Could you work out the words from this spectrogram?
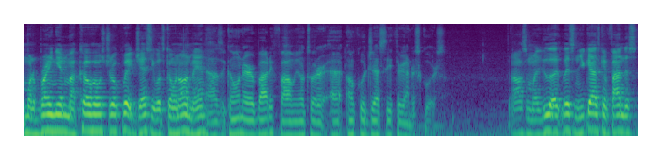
I'm going to bring in my co-host real quick, Jesse. What's going on, man? How's it going, everybody? Follow me on Twitter at Uncle Jesse three underscores. Awesome. Well, Listen, you guys can find us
